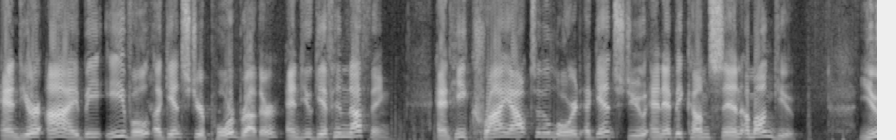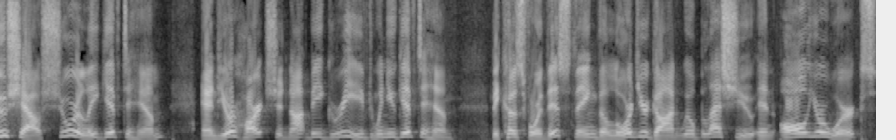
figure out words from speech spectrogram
and your eye be evil against your poor brother, and you give him nothing. And he cry out to the Lord against you, and it becomes sin among you. You shall surely give to him, and your heart should not be grieved when you give to him because for this thing the Lord your God will bless you in all your works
